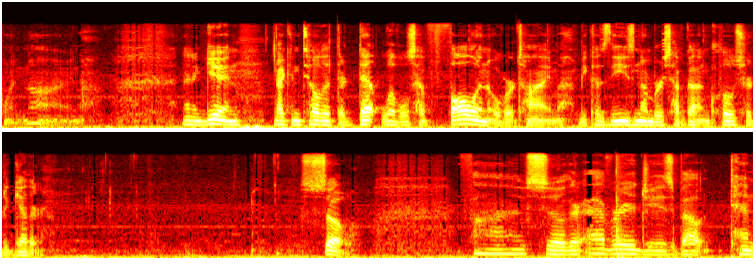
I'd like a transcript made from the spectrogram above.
point nine. And again, I can tell that their debt levels have fallen over time because these numbers have gotten closer together. So, five, so their average is about 10%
